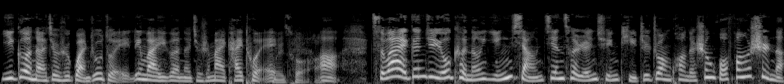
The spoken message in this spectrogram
一个呢就是管住嘴，另外一个呢就是迈开腿。没错啊。此外，根据有可能影响监测人群体质状况的生活方式呢，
